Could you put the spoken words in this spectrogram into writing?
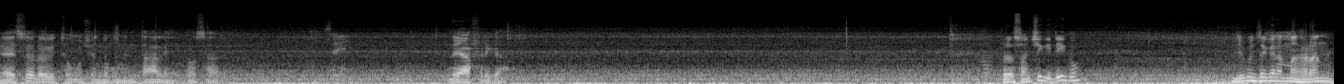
Mira, eso lo he visto mucho en documentales y cosas Sí. de África. Pero son chiquiticos. Yo pensé que eran más grandes.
